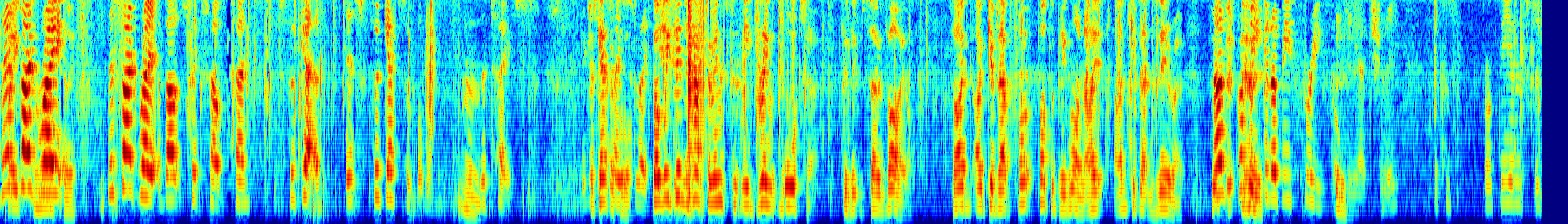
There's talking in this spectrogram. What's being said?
this I'd rate this I'd rate about six out of ten. It's forget it's forgettable Mm. the taste. It Forgettable. like But we didn't have to instantly drink water because it was so vile. So I'd, I'd give that po- possibly one. I I'd give that zero. That's probably gonna be three for me actually, because of the instant.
